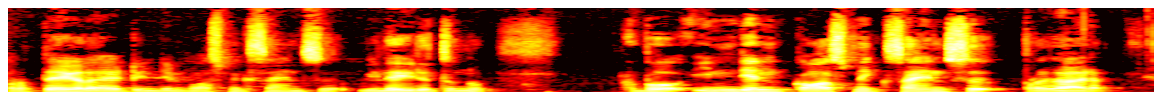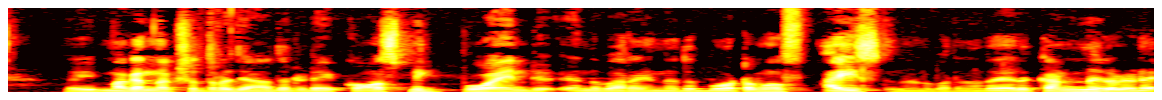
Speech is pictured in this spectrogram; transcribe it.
പ്രത്യേകതയായിട്ട് ഇന്ത്യൻ കോസ്മിക് സയൻസ് വിലയിരുത്തുന്നു. അപ്പോൾ ഇന്ത്യൻ കോസ്മിക് സയൻസ് പ്രകാരം ഈ മകൻ നക്ഷത്ര ജാതരുടെ കോസ്മിക് പോയിന്റ് എന്ന് പറയുന്നത് ബോട്ടം ഓഫ് ഐസ് എന്നാണ് പറയുന്നത്. അതായത് കണ്ണുകളുടെ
